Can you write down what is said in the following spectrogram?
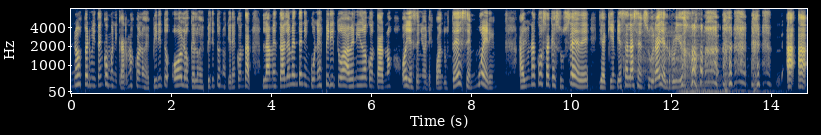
nos permiten comunicarnos con los espíritus o lo que los espíritus nos quieren contar. Lamentablemente ningún espíritu ha venido a contarnos, oye señores, cuando ustedes se mueren, hay una cosa que sucede y aquí empieza la censura y el ruido a, a,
